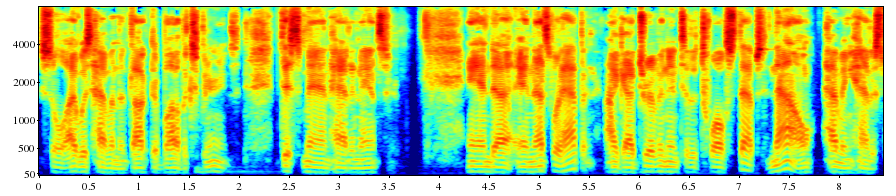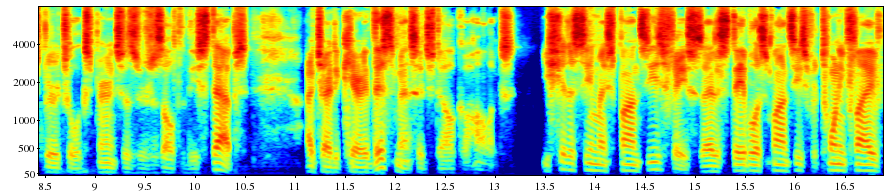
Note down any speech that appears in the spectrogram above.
So I was having a Dr. Bob experience. This man had an answer. And uh, and that's what happened. I got driven into the 12 steps. Now, having had a spiritual experience as a result of these steps, I tried to carry this message to alcoholics. You should have seen my sponsees' faces. I had a stable of sponsees for 25,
